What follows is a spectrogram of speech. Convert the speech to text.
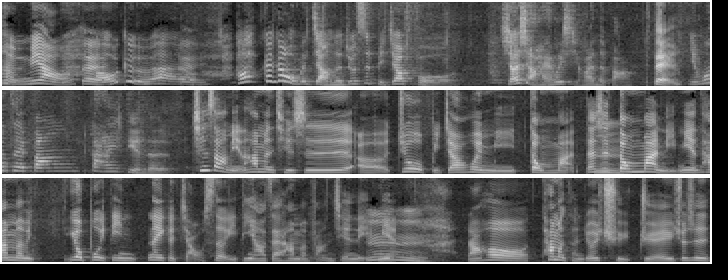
很妙，对，好可爱。对，好，刚刚我们讲的就是比较佛小小孩会喜欢的房。对，有没有在帮大一点的青少年？他们其实呃就比较会迷动漫，但是动漫里面他们。又不一定那个角色一定要在他们房间里面，然后他们可能就会取决于就是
